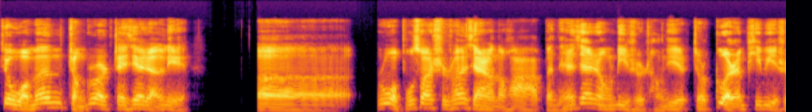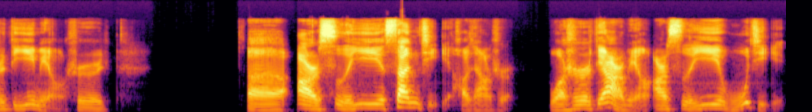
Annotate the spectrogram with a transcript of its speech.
就我们整个这些人里，呃，如果不算世川先生的话，本田先生历史成绩就是个人 PB 是第一名，是呃二四一三几，好像是，我是第二名，二四一五几，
